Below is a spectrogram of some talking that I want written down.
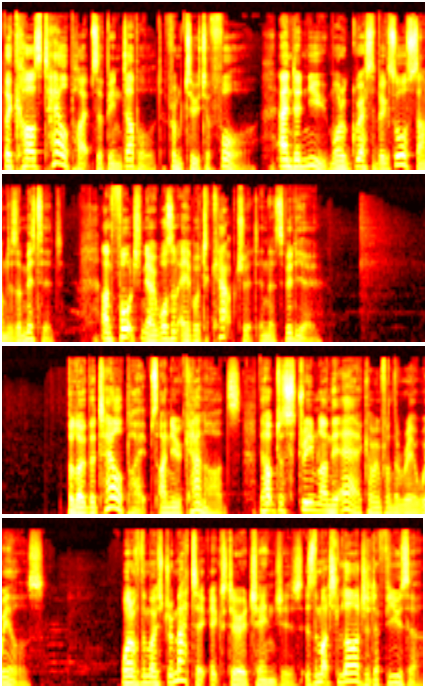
the car's tailpipes have been doubled from 2 to 4, and a new, more aggressive exhaust sound is emitted. Unfortunately, I wasn't able to capture it in this video. Below the tailpipes are new canards that help to streamline the air coming from the rear wheels. One of the most dramatic exterior changes is the much larger diffuser,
